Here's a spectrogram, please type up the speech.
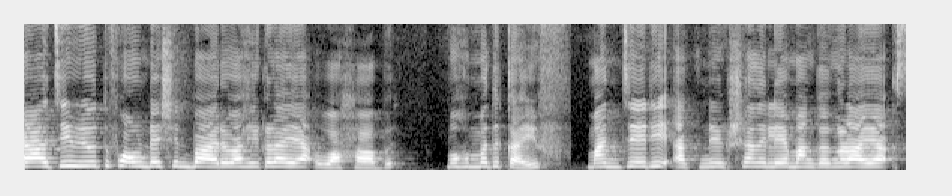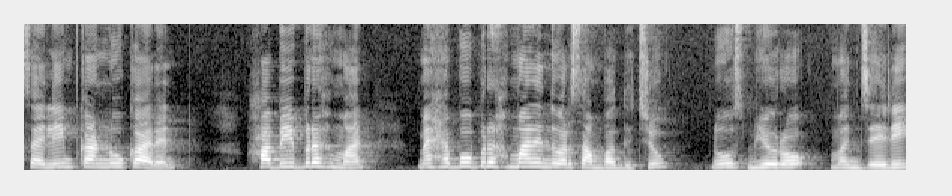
Rajiv Youth Foundation ഭാരവാഹികളായ വഹാബ് മുഹമ്മദ് കൈഫ് മഞ്ചേരി അഗ്നിരക്ഷാ നിലയം അംഗങ്ങളായ സലീം കണ്ണൂക്കാരൻ ഹബീബ് റഹ്മാൻ മെഹബൂബ് റഹ്മാൻ എന്നിവർ സംബന്ധിച്ചു. News bureau Manjeri.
